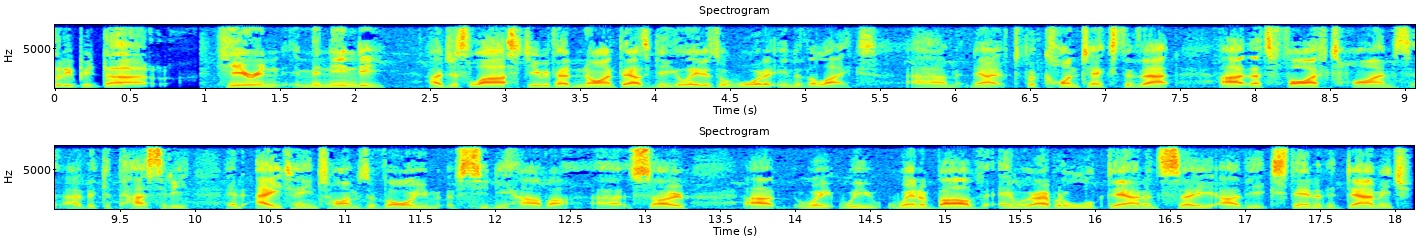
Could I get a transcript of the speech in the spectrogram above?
குறிப்பிட்டார். Here in Menindee, uh, just last year, we've had 9,000 gigalitres of water into the lakes. Um, now, for context of that, uh, that's five times uh, the capacity and 18 times the volume of Sydney Harbour. Uh, so uh, we, we went above and we were able to look down and see uh, the extent of the damage.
